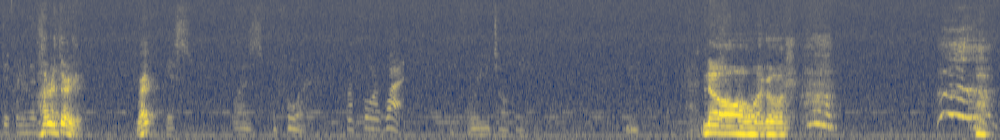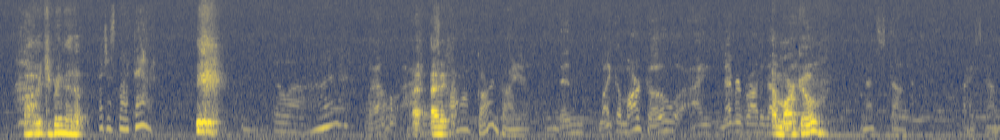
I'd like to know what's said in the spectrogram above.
different in this? 130, right? This was before. Before what? Before you told me. You No, oh my gosh. Why would you bring that up? I just blacked out. yeah, Go on. Well, I- I, I was di- caught off guard by it. And then, like a Marco, I never brought it up. I'm Marco? And that stunk. I stunk.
